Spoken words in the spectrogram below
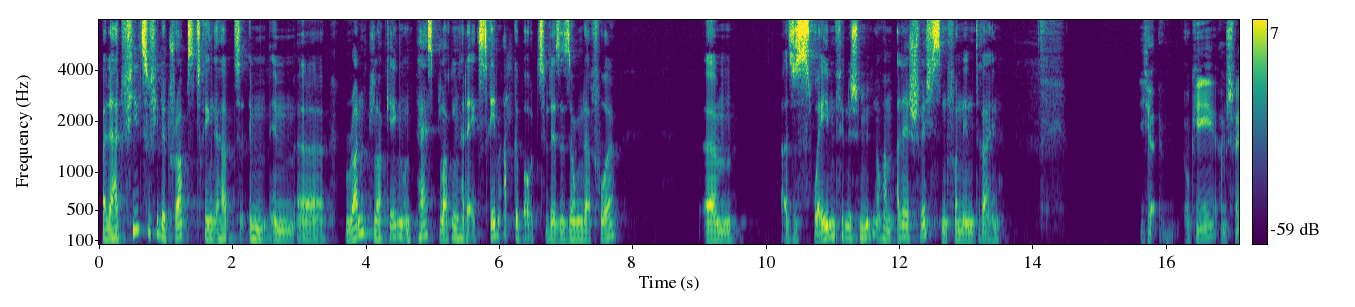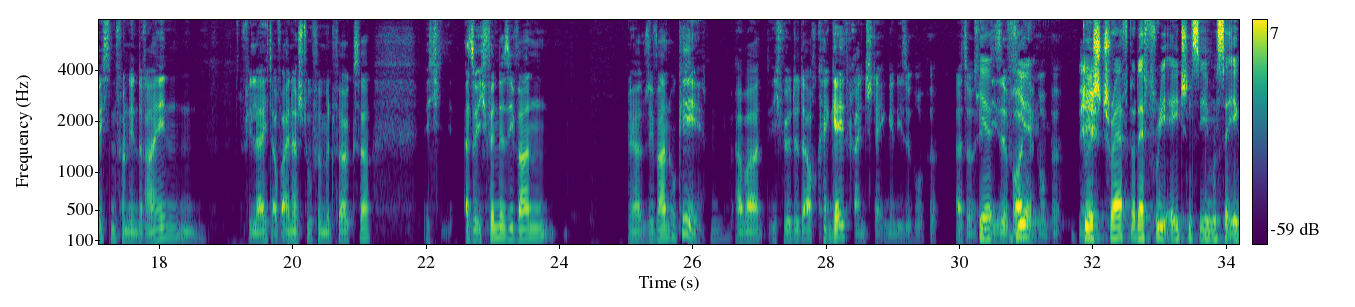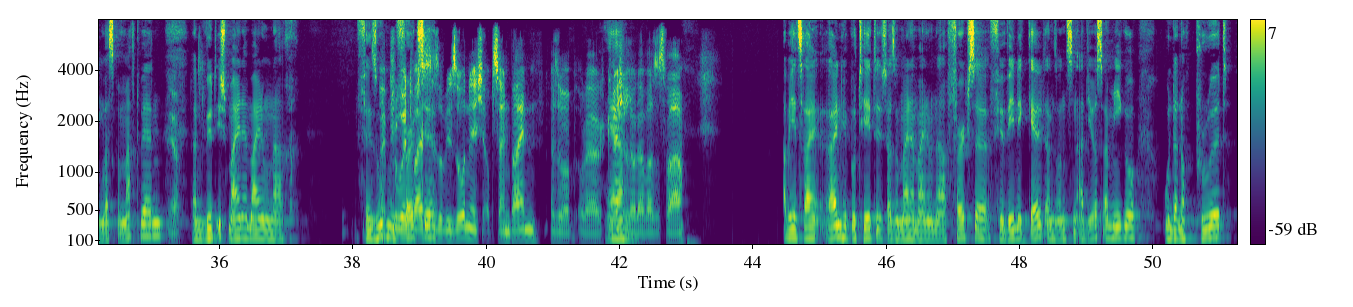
weil er hat viel zu viele Drops drin gehabt. Im, im äh, Run-Blocking und Pass-Blocking hat er extrem abgebaut zu der Saison davor. Ähm, also Swaim finde ich mit noch am allerschwächsten von den dreien. Ja, okay, am schwächsten von den dreien, vielleicht auf einer Stufe mit Ferguson. Ich, also ich finde, sie waren, ja, sie waren okay, aber ich würde da auch kein Geld reinstecken in diese Gruppe. Also Hier- in diese vorhandene hier- Gruppe. nee, Durch Draft oder Free Agency muss da irgendwas gemacht werden. Ja. Dann würde ich meiner Meinung nach bei versuchen, Pruitt weißt du sowieso nicht, ob sein Bein, also oder Ja. Knöchel oder was es war. Aber jetzt rein, rein hypothetisch, also meiner Meinung nach, Ferguson für wenig Geld, ansonsten Adios Amigo und dann noch Pruitt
